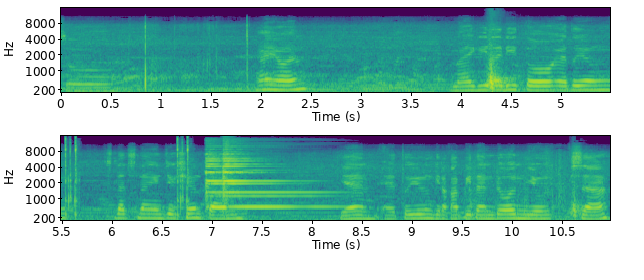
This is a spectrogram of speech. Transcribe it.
So ngayon, makikita dito, ito yung slots ng injection pump. Yan, ito yung kinakapitan doon, yung isa.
